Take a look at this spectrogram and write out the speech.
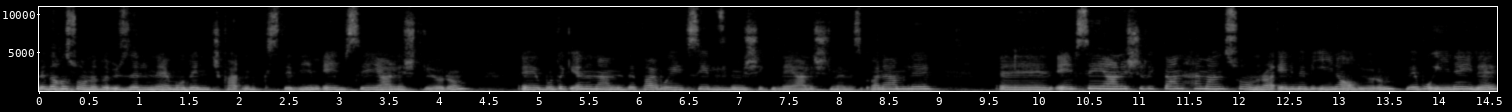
ve daha sonra da üzerine modelini çıkartmak istediğim elbiseyi yerleştiriyorum. Ee, buradaki en önemli detay bu elbiseyi düzgün bir şekilde yerleştirmemiz önemli. Ee, elbiseyi yerleştirdikten hemen sonra elime bir iğne alıyorum ve bu iğne ile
